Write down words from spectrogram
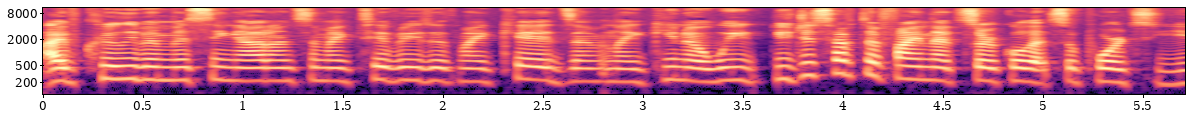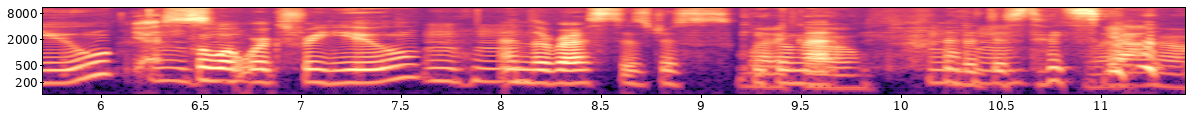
I've clearly been missing out on some activities with my kids and like you know we you just have to find that circle that supports you yes. for what works for you Mm-hmm. and the rest is just keep Let them at, go. at a distance Let Yeah.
